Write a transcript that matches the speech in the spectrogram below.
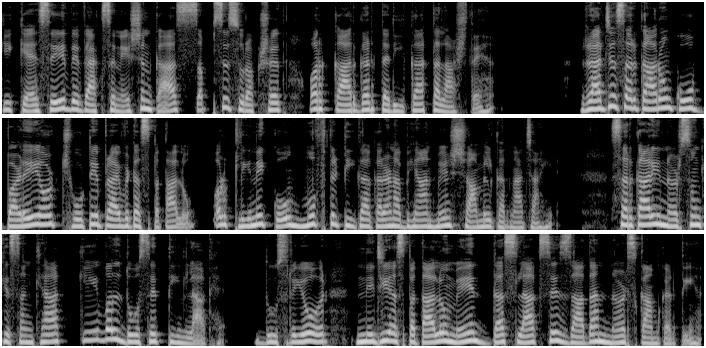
कि कैसे वे वैक्सीनेशन का सबसे सुरक्षित और कारगर तरीका तलाशते हैं। राज्य सरकारों को बड़े और छोटे प्राइवेट अस्पतालों और क्लिनिक को मुफ़्त टीकाकरण अभियान में शामिल करना चाहिए। सरकारी नर्सों की संख्या केवल दो से तीन लाख है। दूसरी ओर, निजी अस्पतालों में दस लाख से ज़्यादा नर्स काम करती हैं।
